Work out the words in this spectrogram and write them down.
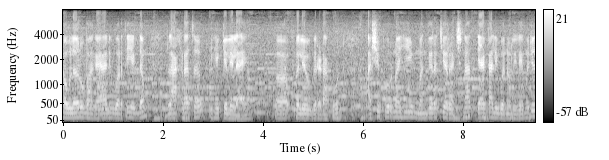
कौलारू भाग आहे आणि वरती एकदम लाकडाचं हे केलेलं आहे अ, फली वगैरे टाकून. अशी पूर्ण ही मंदिराची रचना त्या काली बनवलेली आहे. म्हणजे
